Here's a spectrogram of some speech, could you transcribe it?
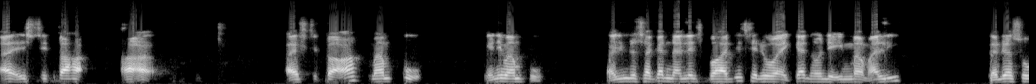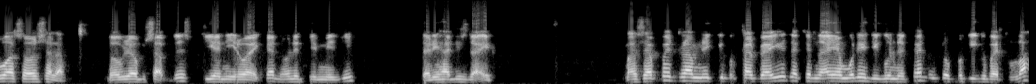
al-istita'ah al-istita'ah mampu. Yang ini mampu. Ini berdasarkan dalil sebuah hadis yang diriwayatkan oleh Imam Ali dari Rasulullah SAW. Bahawa beliau bersabda, setia yang diriwayatkan oleh Tirmizi dari hadis daif. Masa siapa yang telah memiliki bekal biaya dan kenaan yang boleh digunakan untuk pergi ke Baitullah,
